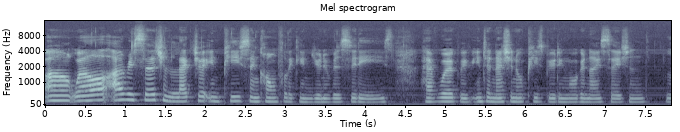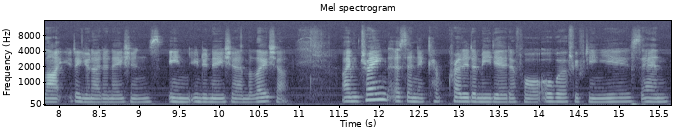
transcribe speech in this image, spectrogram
Uh, well, I research and lecture in peace and conflict in universities, have worked with international peace building organizations like the United Nations in Indonesia and Malaysia. I'm trained as an accredited mediator for over 15 years, and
